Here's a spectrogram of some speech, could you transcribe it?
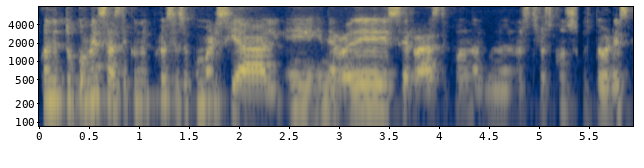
Cuando tú comenzaste con el proceso comercial eh, en RD, cerraste con alguno de nuestros consultores,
